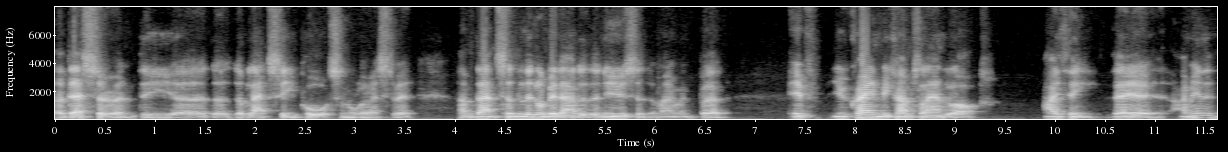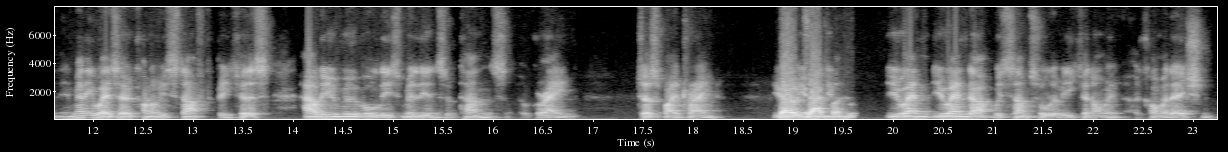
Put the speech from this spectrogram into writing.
Odessa and the, uh, the the Black Sea ports and all the rest of it. Um, that's a little bit out of the news at the moment, but if Ukraine becomes landlocked, I think they, I mean, in many ways, their economy is stuffed because how do you move all these millions of tons of grain just by train? You, no, exactly. You, you, end you end up with some sort of economic accommodation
